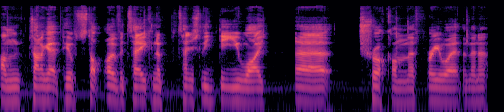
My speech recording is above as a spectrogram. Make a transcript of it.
I'm trying to get people to stop overtaking a potentially DUI uh, truck on the freeway at the minute.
